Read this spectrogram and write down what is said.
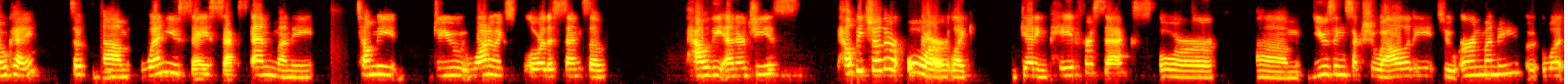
Okay. So um, when you say sex and money, tell me do you want to explore the sense of how the energies help each other or like getting paid for sex or um, using sexuality to earn money? Uh, what?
